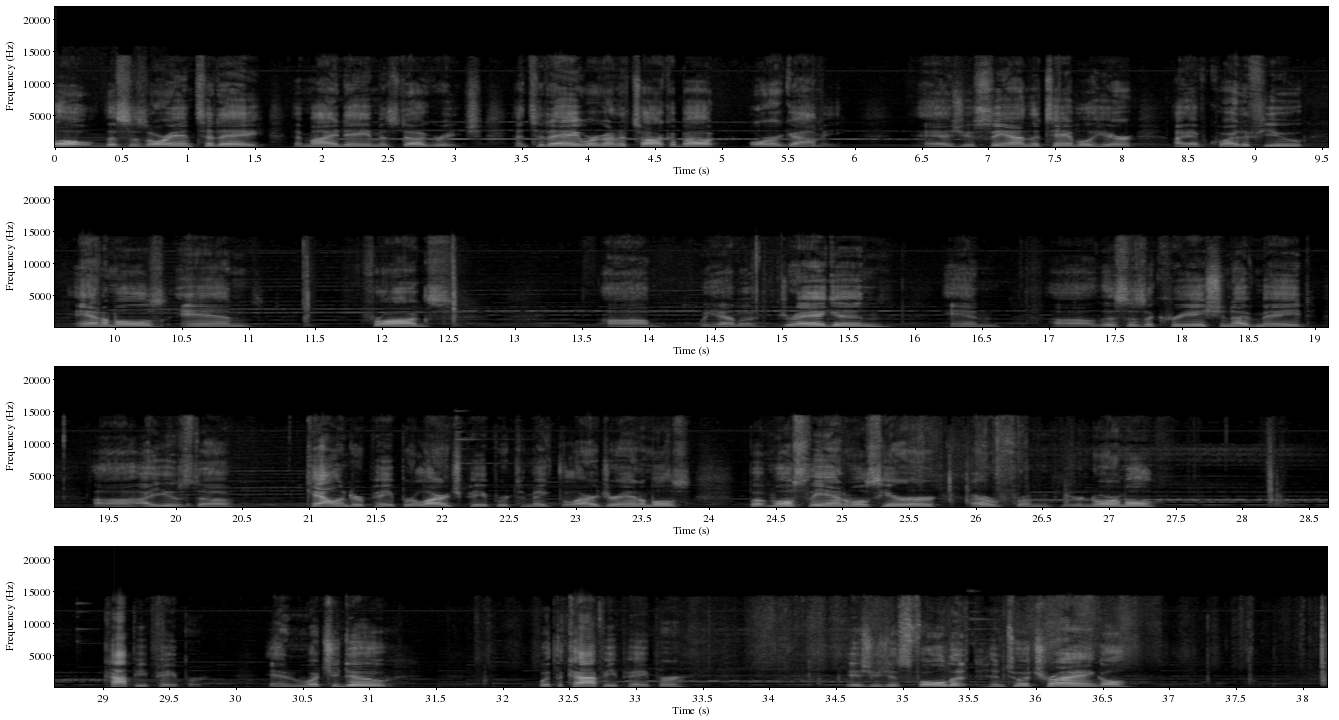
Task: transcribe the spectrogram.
Hello, this is Orion Today, and my name is Doug Reich. And today we're going to talk about origami. As you see on the table here, I have quite a few animals and frogs. Um, we have a dragon, and uh, this is a creation I've made. Uh, I used a calendar paper, large paper, to make the larger animals, but most of the animals here are, are from your normal copy paper. And what you do with the copy paper is you just fold it into a triangle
